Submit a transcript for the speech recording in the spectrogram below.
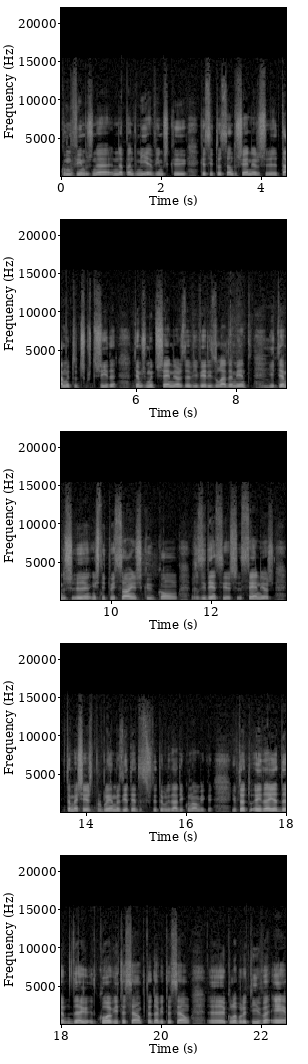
Como vimos na, na pandemia, vimos que, que, a situação dos séniores uh, está muito desprotegida, temos muitos séniores a viver isoladamente hum. e temos instituições que, com residências séniores, também cheias de problemas e até de sustentabilidade económica. E, portanto, a ideia da coabitação, portanto, da habitação uh, colaborativa, é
